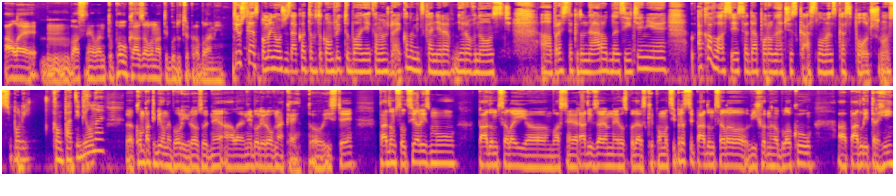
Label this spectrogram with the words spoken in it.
ale mm, vlastne len to poukázalo na tie budúce problémy. Ty už si teda spomenul, že základ tohto konfliktu bola nejaká možno ekonomická nerovnosť, a presne takéto národné cítenie. Ako vlastne sa dá porovnať česká a slovenská spoločnosť? Boli kompatibilné? Kompatibilné boli rozhodne, ale neboli rovnaké, to isté. Pádom socializmu, pádom celej vlastne Rady vzájomnej hospodárskej pomoci, proste pádom celého východného bloku a padli trhy,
